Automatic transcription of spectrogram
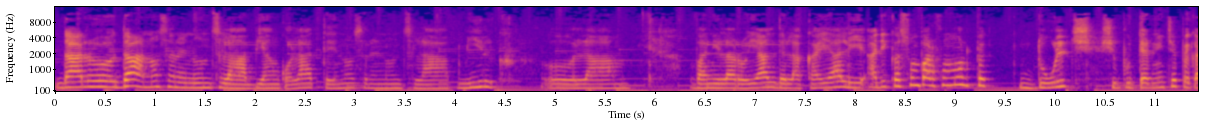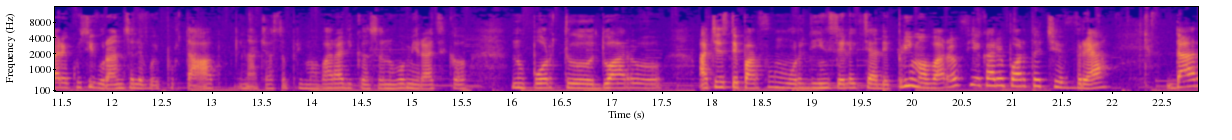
Dar uh, da, nu o să renunț la biancolate, nu o să renunț la milk, uh, la vanilla royal de la Kayali, adică sunt parfumuri pe dulci și puternice pe care cu siguranță le voi purta în această primăvară, adică să nu vă mirați că nu port uh, doar aceste parfumuri din selecția de primăvară, fiecare poartă ce vrea, dar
